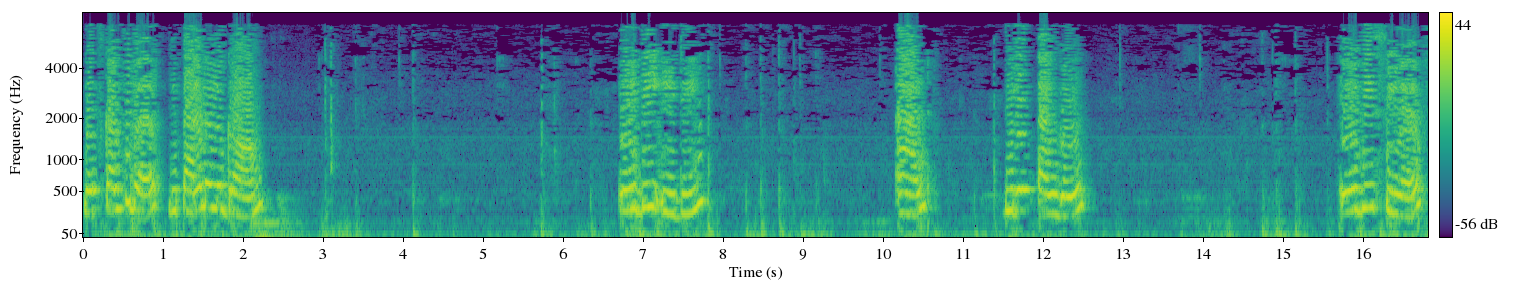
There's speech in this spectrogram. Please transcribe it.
Let's consider the parallelogram ABED and the rectangle ABCF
